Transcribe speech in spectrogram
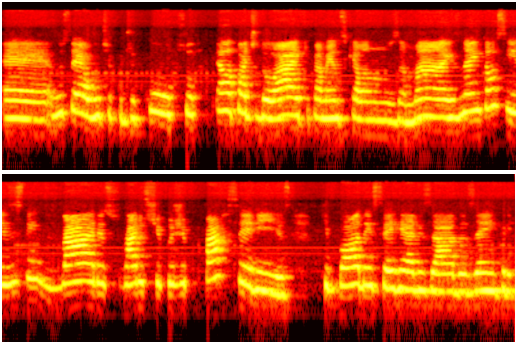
é, não sei, algum tipo de curso, ela pode doar equipamentos que ela não usa mais, né? Então, assim, existem vários, vários tipos de parcerias que podem ser realizadas entre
